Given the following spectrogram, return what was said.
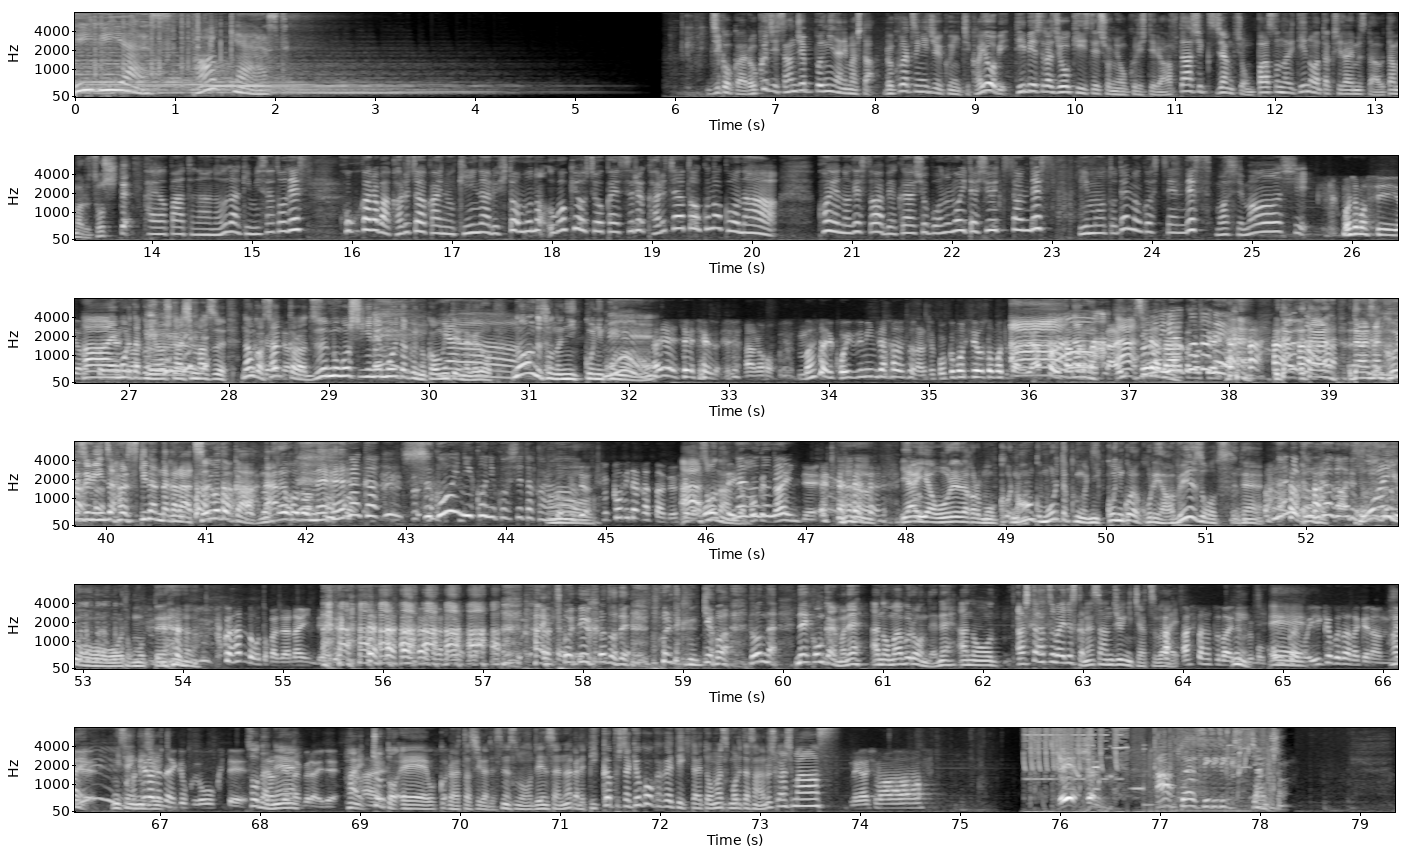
TBS Podcast 時刻は6時30分になりました。6月29日火曜日 TBS ラジオキーステーションにお送りしているアフターシックスジャンクションパーソナリティの私ライムスター歌丸。そして火曜パートナーの宇垣美里です。ここからはカルチャー界の気になる人物動きを紹介するカルチャートークのコーナー。今夜のゲストは白夜処方の森田修一さんです。リモートでのご出演です。もしもし。もしもし、はい。森田君よろしくお願いします。なんかさっきからズーム越しにね森田君の顔見てんだけどなんでそんなニッコニコなの、ねいやいや、違う違う、あの、まさに小泉 in the house なんですよ。僕もしようと思ってたら、やっぱ歌なと思って。そういうことで宇多宇多宇多丸さん小泉 in the house 好きなんだからそういうことかなるほどねなんかすごいニコニコしてたから突っ込みたかったんですけど、あそうなんだ僕ないんで。いやいや俺だからもうなんか森田君がニッコニコだこれやべえぞっつってね何か裏がある怖いよと思って。副反応とかじゃないんで。はい、ということで森田君今日はどんなね今回もねあのマブロンでねあの明日発売ですかね30日発売明日発売です。もう今回もいい曲だらけなんで、はい。かけられない曲が多くて、そうだね。残念なぐらいで。はい、ちょっと、えーこれ私がですねその連載の中でピックアップした曲をかけていきたいと思います。森田さんよろしくお願いします。お願いします。After Six Junction.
